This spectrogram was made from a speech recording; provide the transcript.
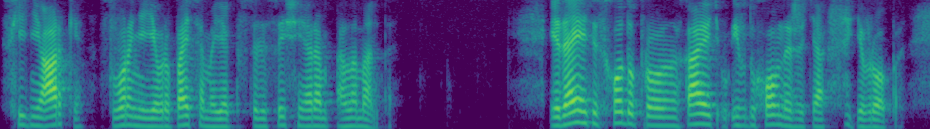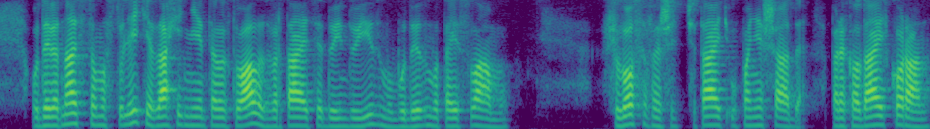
східні арки, створені європейцями як стилістичні елементи. Ідеї зі Сходу проникають і в духовне життя Європи. У 19 столітті західні інтелектуали звертаються до індуїзму, буддизму та ісламу. Філософи читають Упанішади, перекладають Коран,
